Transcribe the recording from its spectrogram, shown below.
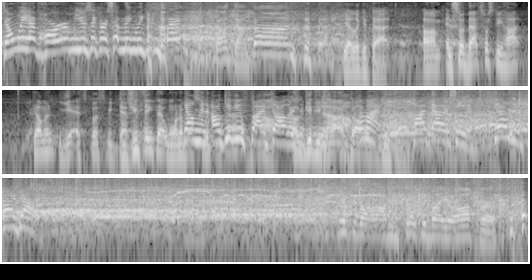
Don't we have horror music or something we can play? dun, dun, dun. yeah, look at that. Um, and so that's supposed to be hot? Gelman? Yeah, it's supposed to be deadly. Did you think that one of Gelman, us Gelman, I'll give that? you $5 no. I'll give you $5 Come on, $5 to eat it. Gelman, $5. First of all, I'm insulted by your offer.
